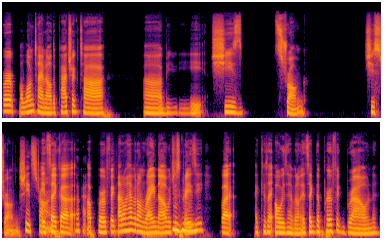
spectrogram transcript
for a long time now, the Patrick Ta uh beauty, she's strong. She's strong. She's strong. It's like a Okay. a perfect. I don't have it on right now, which is Mhm. crazy, but because I, always have it on. It's like the perfect brown.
